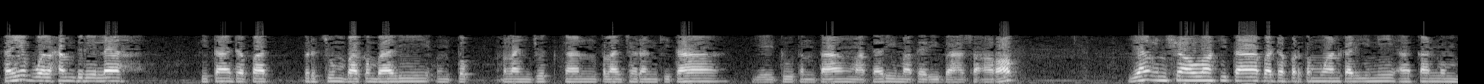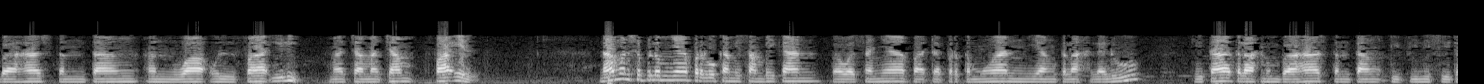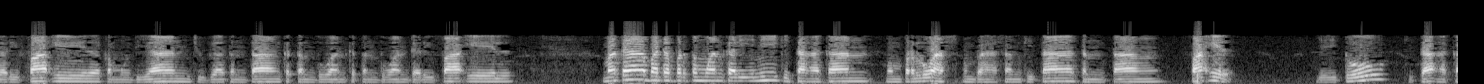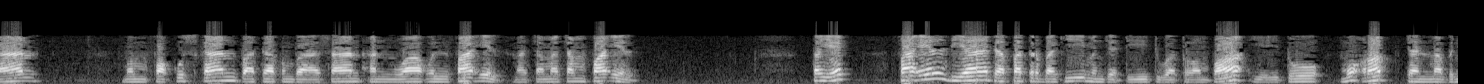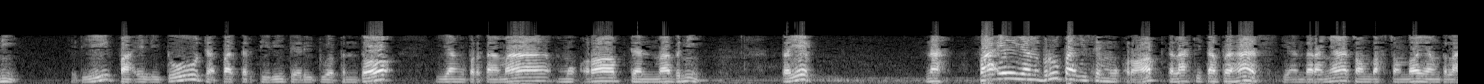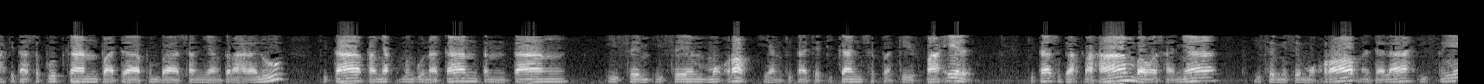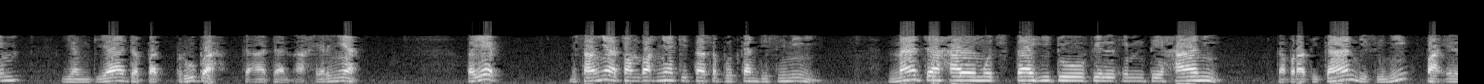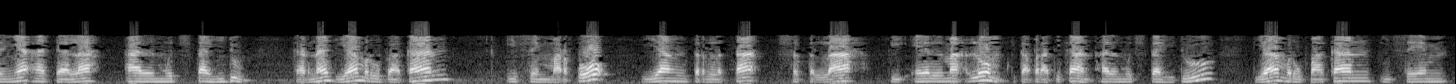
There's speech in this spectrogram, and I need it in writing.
Tayyib walhamdulillah kita dapat berjumpa kembali untuk melanjutkan pelajaran kita yaitu tentang materi-materi bahasa Arab yang insya Allah kita pada pertemuan kali ini akan membahas tentang anwa'ul fa'ili macam-macam fa'il. Namun sebelumnya perlu kami sampaikan bahwasanya pada pertemuan yang telah lalu kita telah membahas tentang definisi dari fa'il, kemudian juga tentang ketentuan-ketentuan dari fa'il. Maka pada pertemuan kali ini kita akan memperluas pembahasan kita tentang fa'il. Yaitu kita akan memfokuskan pada pembahasan anwa'ul fa'il, macam-macam fa'il. Tayyib, Fa'il dia dapat terbagi menjadi dua kelompok yaitu mu'rab dan mabni. Jadi fa'il itu dapat terdiri dari dua bentuk. Yang pertama mu'rab dan mabni. Tayyib. Nah, fa'il yang berupa isim mu'rab telah kita bahas. Di antaranya contoh-contoh yang telah kita sebutkan pada pembahasan yang telah lalu. Kita banyak menggunakan tentang isim-isim mu'rab yang kita jadikan sebagai fa'il. Kita sudah paham bahwasanya isim-isim mu'rab adalah isim yang dia dapat berubah keadaan akhirnya. Tayyib. Misalnya contohnya kita sebutkan di sini. Najahal mujtahidu fil imtihani. Kita perhatikan di sini fa'ilnya adalah al-mujtahidu karena dia merupakan isim marfu yang terletak setelah fi'il maklum. Kita perhatikan al-mujtahidu dia merupakan isim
